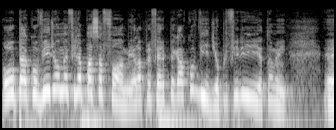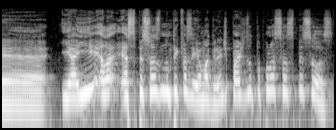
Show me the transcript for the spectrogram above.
ou eu pego Covid ou minha filha passa fome. Ela prefere pegar Covid, eu preferiria também. É, e aí ela, essas pessoas não tem que fazer, é uma grande parte da população essas pessoas.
